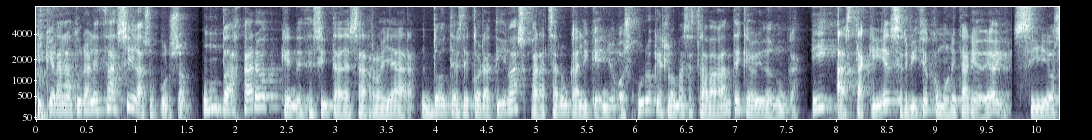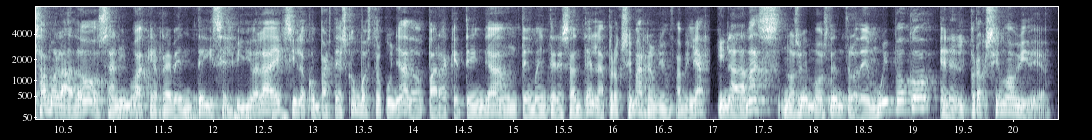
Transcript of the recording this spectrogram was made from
y que la naturaleza siga su curso. Un pájaro que necesita desarrollar dotes decorativas para echar un caliqueño. Os juro que es lo más extravagante que he oído nunca. Y hasta aquí el servicio comunitario de hoy. Si os ha molado, os animo a que reventéis el vídeo a likes y lo compartáis con vuestro cuñado para que tenga un tema interesante en la próxima reunión familiar. Y nada más, nos vemos dentro de muy poco en el próximo vídeo.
